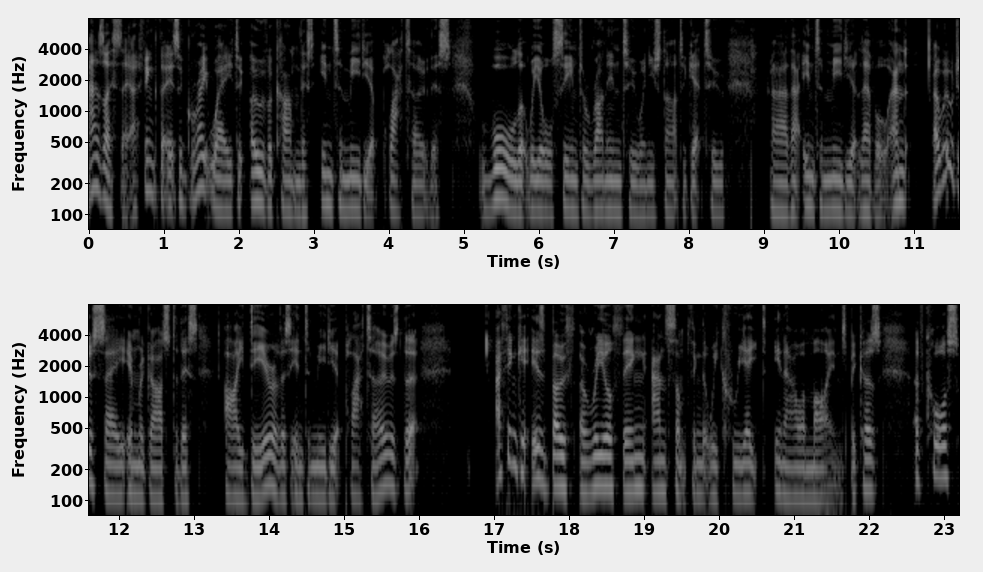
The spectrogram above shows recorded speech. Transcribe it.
as I say, I think that it's a great way to overcome this intermediate plateau, this wall that we all seem to run into when you start to get to uh, that intermediate level. And I will just say, in regards to this idea of this intermediate plateau, is that I think it is both a real thing and something that we create in our minds because, of course,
